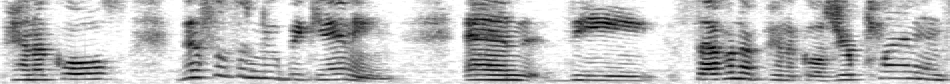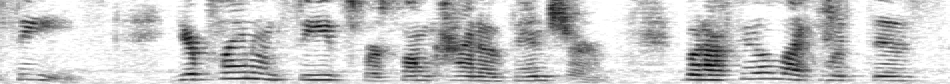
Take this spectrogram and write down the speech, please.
Pentacles, this is a new beginning. And the Seven of Pentacles, you're planting seeds. You're planting seeds for some kind of venture. But I feel like with this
